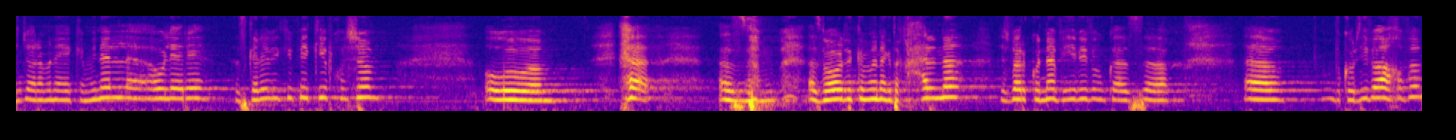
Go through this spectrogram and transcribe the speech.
جانا من هيك من الأوليرة اسكالي كيف كيف خشم و از از باور كمان هكذا قحرنا جبر كنا به بيفم كاز بكردي باخفم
